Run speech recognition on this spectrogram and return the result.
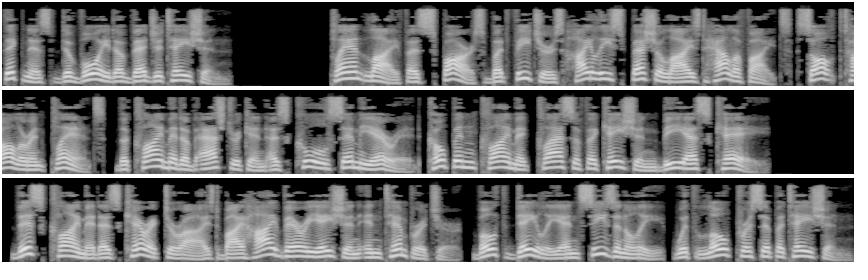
thickness devoid of vegetation. Plant life is sparse but features highly specialized halophytes, salt-tolerant plants. The climate of Astrakhan is cool semi-arid, Köppen climate classification BSK. This climate is characterized by high variation in temperature, both daily and seasonally, with low precipitation.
